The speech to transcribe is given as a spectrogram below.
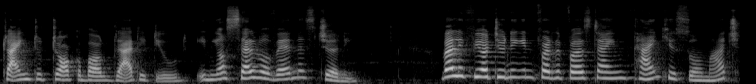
trying to talk about gratitude in your self awareness journey? Well, if you're tuning in for the first time, thank you so much.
